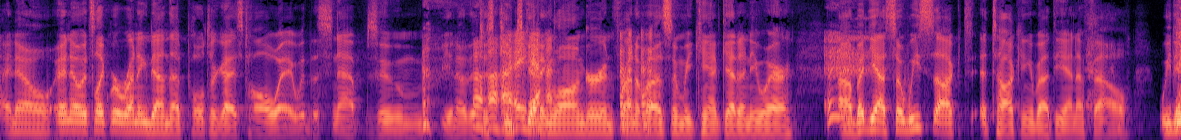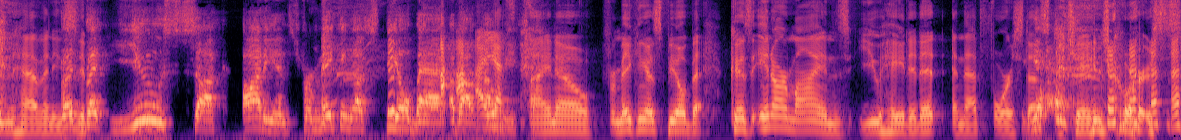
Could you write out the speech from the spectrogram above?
I know. I know. It's like we're running down that poltergeist hallway with the snap zoom, you know, that just keeps Yeah. getting longer in front of us and we can't get anywhere. Uh, but yeah, so we sucked at talking about the NFL. We didn't have any But zip. but you suck audience for making us feel bad about ah, how Yes. we I know for making us feel bad because in our minds you hated it and that forced us to change course.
